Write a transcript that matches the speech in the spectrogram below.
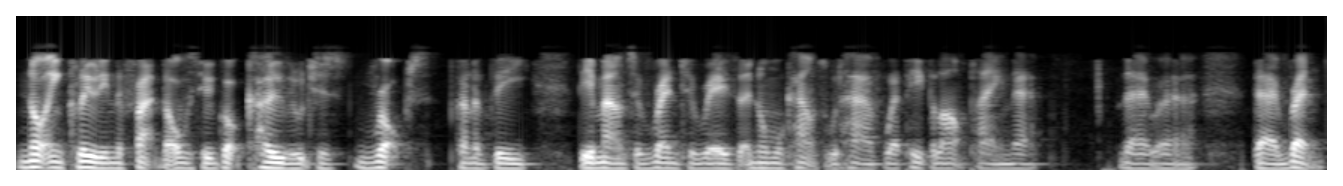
not including the fact that obviously we've got COVID, which has rocked kind of the, the amount of rent arrears that a normal council would have, where people aren't paying their their uh, their rent.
